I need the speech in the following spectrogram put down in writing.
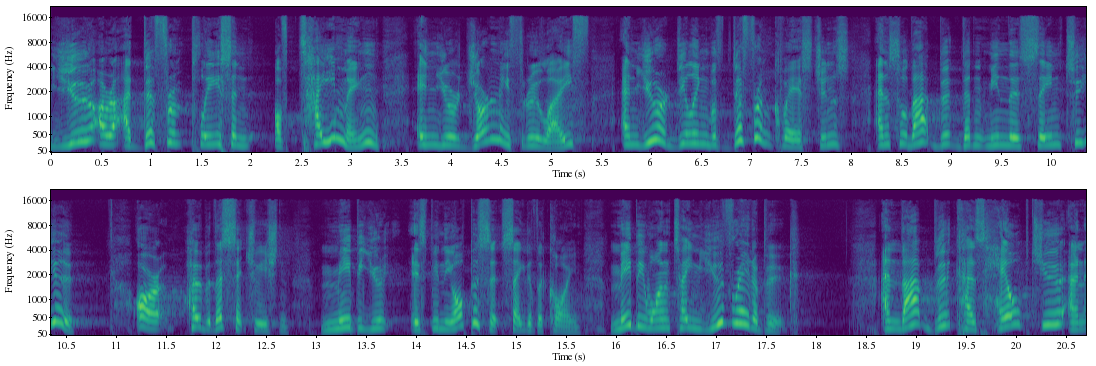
you are at a different place in, of timing in your journey through life, and you are dealing with different questions, and so that book didn't mean the same to you. Or how about this situation? Maybe you, it's been the opposite side of the coin. Maybe one time you've read a book and that book has helped you and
